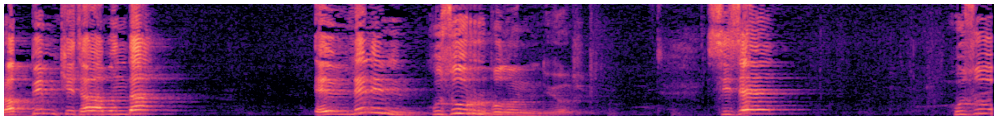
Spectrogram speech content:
Rabbim kitabında evlenin huzur bulun diyor. Size huzur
